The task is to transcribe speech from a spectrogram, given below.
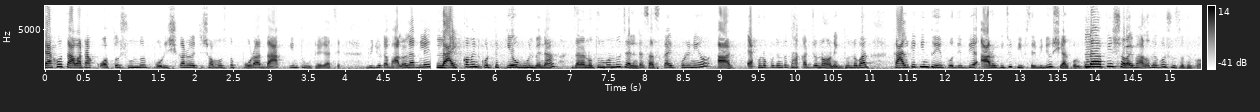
দেখো তাওয়াটা কত সুন্দর পরিষ্কার হয়েছে, সমস্ত পোড়া দাগ কিন্তু উঠে গেছে। ভিডিওটা ভালো লাগলে লাইক কমেন্ট করতে কেউ ভুলবে না। যারা নতুন বন্ধু চ্যানেলটা সাবস্ক্রাইব করে নিও। আর এখনও পর্যন্ত থাকার জন্য অনেক ধন্যবাদ। কালকে কিন্তু এই প্রদীপ দিয়ে আরও কিছু টিপসের ভিডিও শেয়ার করব। আল্লাহ হাফিজ, সবাই ভালো থেকো, সুস্থ থেকো।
